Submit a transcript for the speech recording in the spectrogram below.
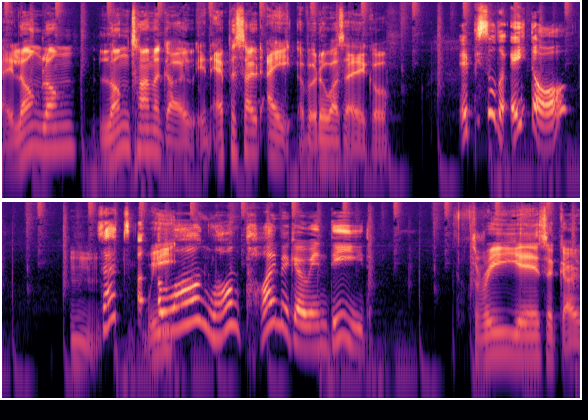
A long, long, long time ago in episode 8 of Urawaza Ego. Episode 8? Mm. That's a, we, a, long, long time ago indeed. Three years ago,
